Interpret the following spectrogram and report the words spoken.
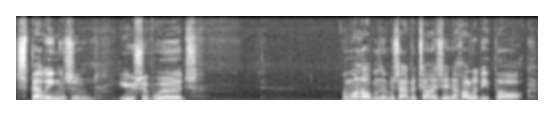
spellings and use of words. And one of them there was advertising a holiday park.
